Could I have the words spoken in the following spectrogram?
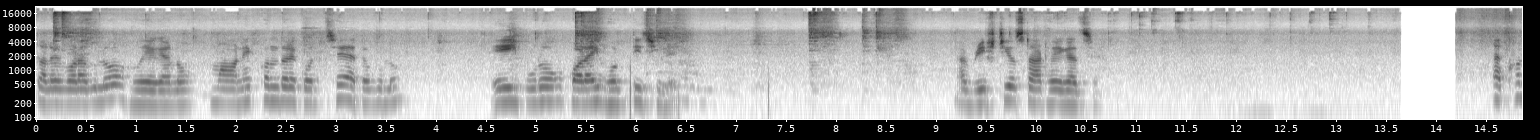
তালের বড়াগুলো হয়ে গেল। মা অনেকক্ষণ ধরে করছে এতগুলো। এই পুরো কড়াই ভর্তি ছিল। আর বৃষ্টিও স্টার্ট হয়ে গেছে। এখন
